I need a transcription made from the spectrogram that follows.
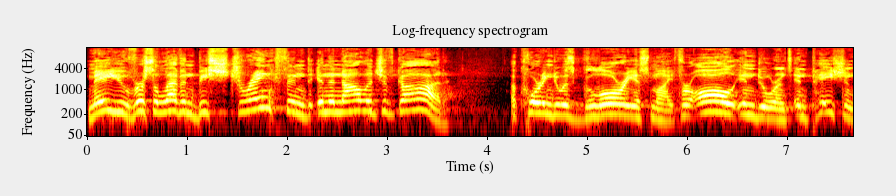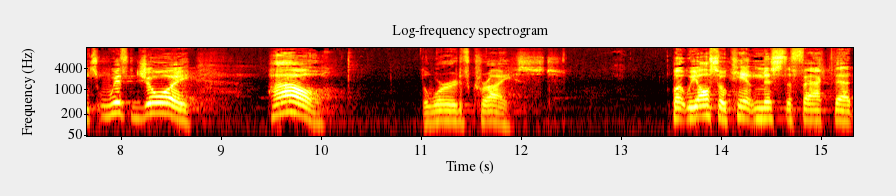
May you, verse 11, be strengthened in the knowledge of God according to his glorious might, for all endurance and patience with joy. How? The word of Christ. But we also can't miss the fact that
